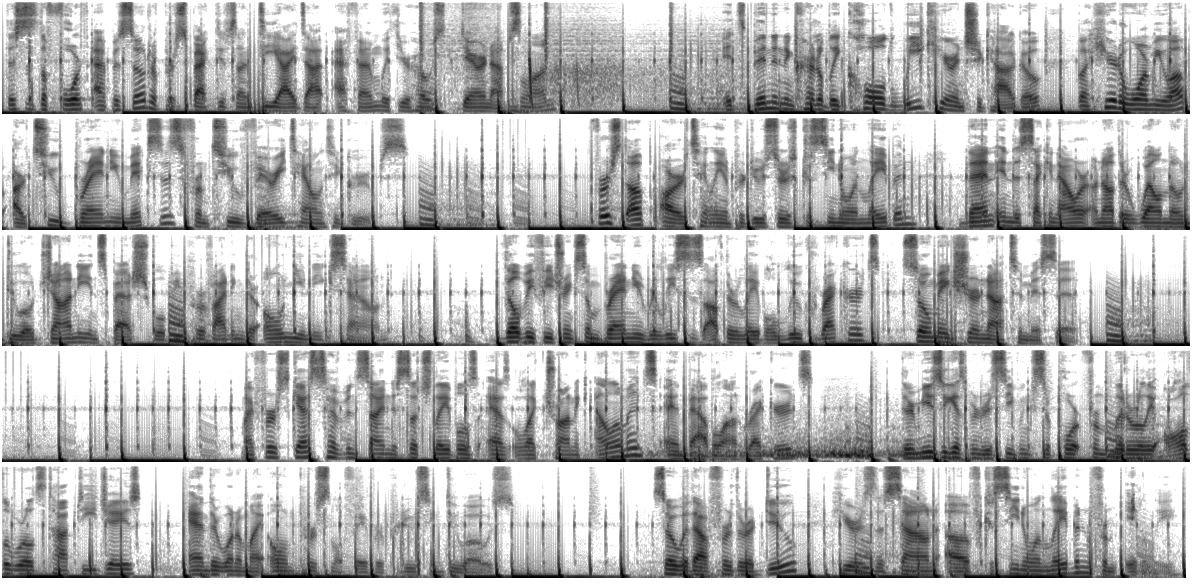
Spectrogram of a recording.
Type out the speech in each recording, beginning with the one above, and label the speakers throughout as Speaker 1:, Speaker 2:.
Speaker 1: This is the fourth episode of Perspectives on DI.FM with your host, Darren Epsilon. It's been an incredibly cold week here in Chicago, but here to warm you up are two brand new mixes from two very talented groups. First up are Italian producers Casino and Laban. Then, in the second hour, another well known duo, Johnny and Spesh, will be providing their own unique sound. They'll be featuring some brand new releases off their label Luke Records, so make sure not to miss it. My first guests have been signed to such labels as Electronic Elements and Babylon Records. Their music has been receiving support from literally all the world's top DJs, and they're one of my own personal favorite producing duos. So, without further ado, here is the sound of Casino and Laban from Italy.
